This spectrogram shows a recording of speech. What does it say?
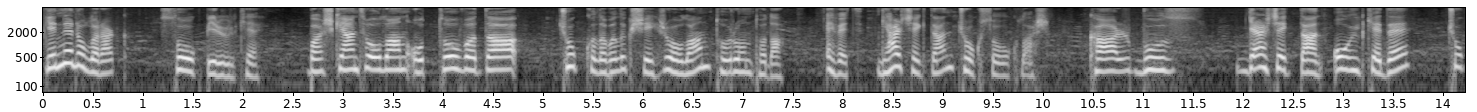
Genel olarak soğuk bir ülke. Başkenti olan Ottawa'da, çok kalabalık şehri olan Toronto'da. Evet, gerçekten çok soğuklar. Kar, buz, gerçekten o ülkede çok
